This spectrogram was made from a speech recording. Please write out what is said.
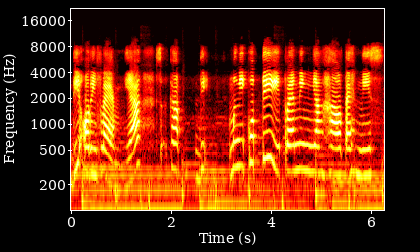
di Oriflame ya. Di mengikuti training yang hal teknis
